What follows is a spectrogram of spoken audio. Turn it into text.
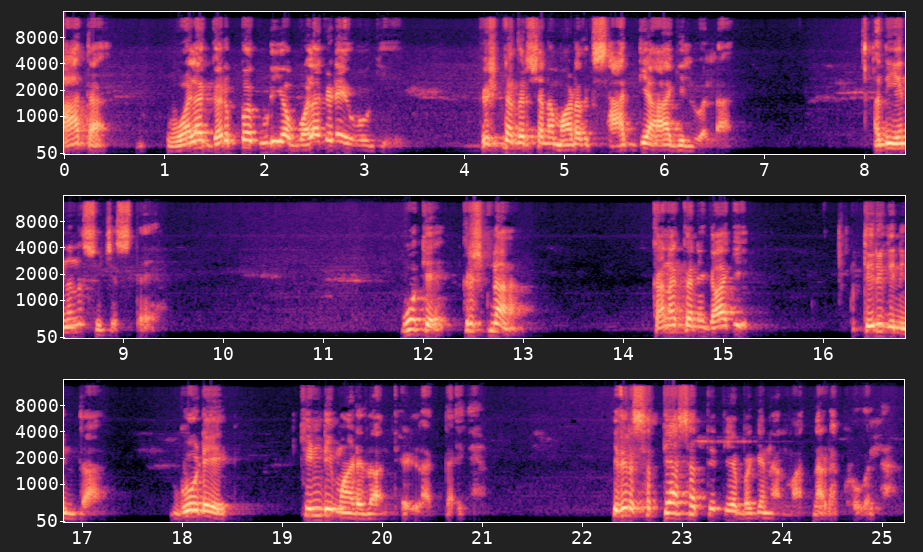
ಆತ ಒಳ ಗರ್ಭಗುಡಿಯ ಒಳಗಡೆ ಹೋಗಿ ಕೃಷ್ಣ ದರ್ಶನ ಮಾಡೋದಕ್ಕೆ ಸಾಧ್ಯ ಆಗಿಲ್ವಲ್ಲ? ಅದು ಏನನ್ನು ಸೂಚಿಸುತ್ತೆ? ಓಕೆ, ಕೃಷ್ಣ ಕನಕನಿಗಾಗಿ ತಿರುಗಿ ನಿಂತ ಗೋಡೆ ಕಿಂಡಿ ಮಾಡಿದ ಅಂತ ಹೇಳಲಾಗ್ತಾ ಇದೆ. ಇದರ ಸತ್ಯಾಸತ್ಯತೆಯ ಬಗ್ಗೆ ನಾನು ಮಾತನಾಡಕ್ಕೆ ಹೋಗಲ್ಲ.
